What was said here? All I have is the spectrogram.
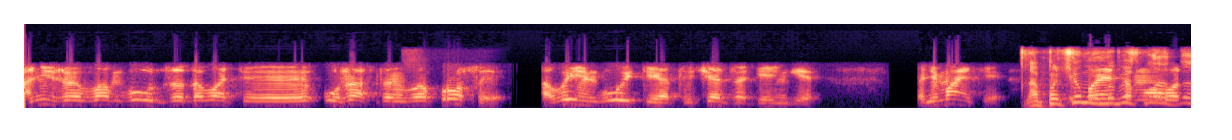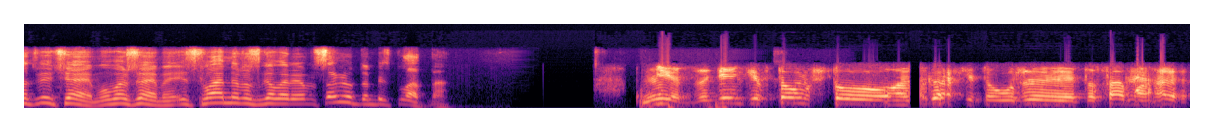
Они же вам будут задавать э, ужасные вопросы, а вы им будете отвечать за деньги. Понимаете? А почему мы бесплатно вот... отвечаем, уважаемые? И с вами разговариваем абсолютно бесплатно. Нет, за деньги в том, что олигархи-то уже это самое,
